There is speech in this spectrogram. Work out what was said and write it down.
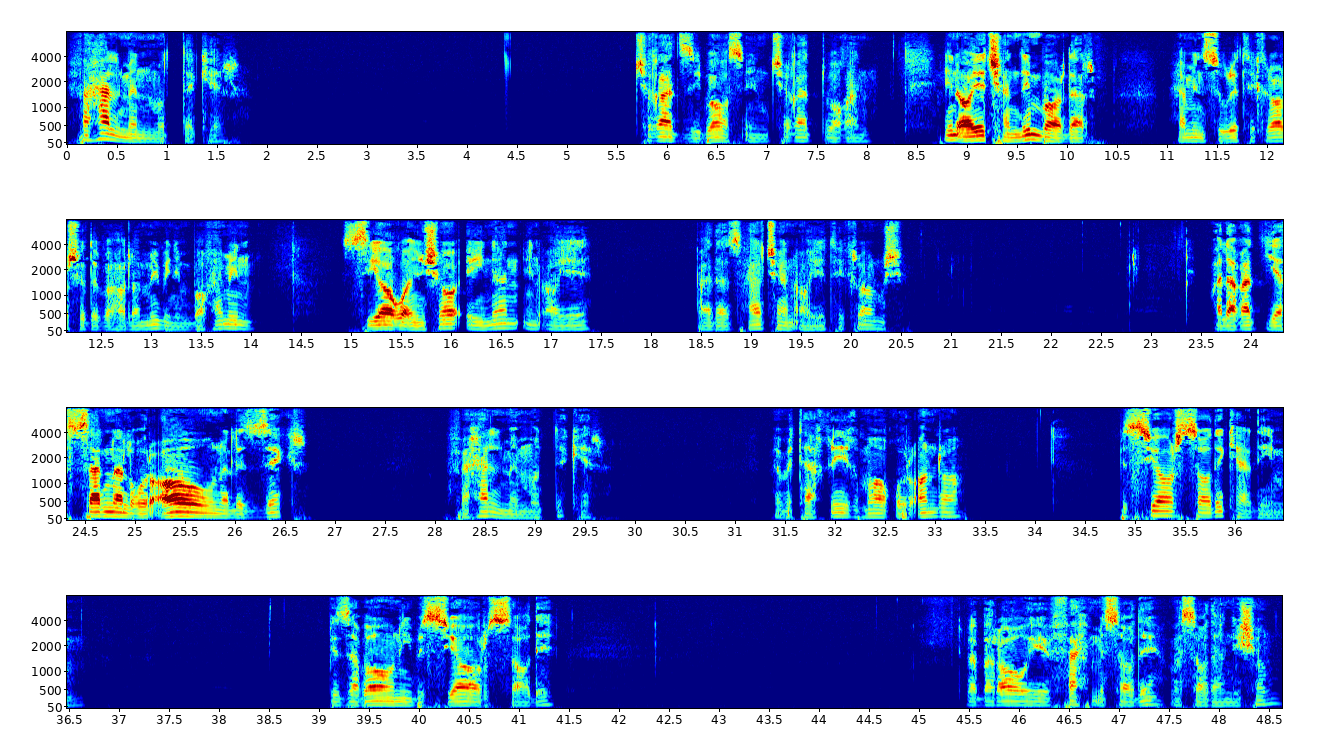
فهل من مدکر. چقدر زیباست این چقدر واقعا. این آیه چندین بار در همین سوره تکرار شده و حالا می‌بینیم با همین سیاق و انشاء عینا این آیه بعد از هر چند آیه تکرار میشه. ولقد یسرنا القرآن للذکر فهل من مدکر. و به تحقیق ما قرآن را بسیار ساده کردیم. به زبانی بسیار ساده. و برای فهم ساده و ساده اندیشان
